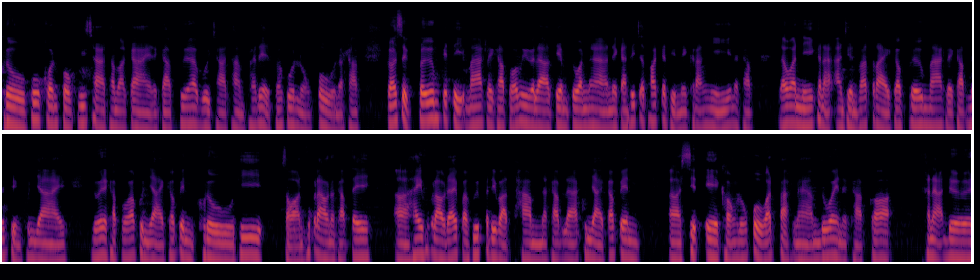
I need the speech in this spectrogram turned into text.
ครูผู้ค้นพบวิชาธรรมกายนะครับเพื่อบูชาธรรมพระเดชพระคุณหลวงปู่นะครับก็รู้สึกปลื้มปิติมากเลยครับเพราะว่ามีเวลาเตรียมตัวนานในการที่จะทอดกระถินในครั้งนี้นะครับแล้ววันนี้ขณะอัญเชิญพระไตรก็ปลื้มมากเลยครับนึกถึงคุณยายด้วยนะครับเพราะว่าคุณยายก็เป็นครูที่สอนพวกเรานะครับได้ให้พวกเราได้ประพฤติปฏิบัติธรรมนะครับ และคุณยายก็เป็นเอ่อศิเอกของหลวงปู่วัดปากน้ำด้วยนะครับ ก็ ขณะเดิน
